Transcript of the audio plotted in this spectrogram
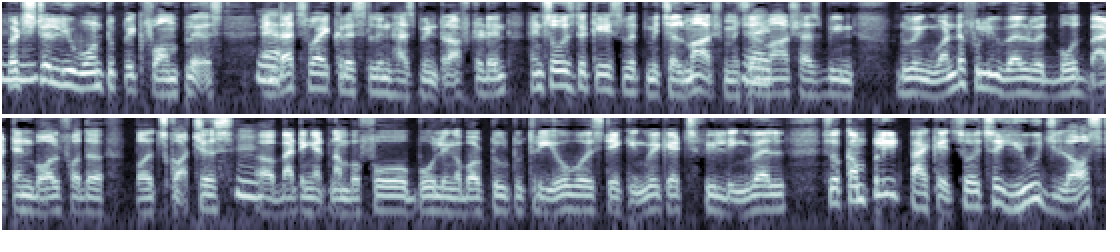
But still, you want to pick form players, Mm-hmm. Yeah. and that's why Chris Lynn has been drafted in, and so is the case with Mitchell Marsh. Mitchell Right. Marsh has been doing wonderfully well with both bat and ball for the Perth Scorchers, Hmm. uh, batting at number four, bowling about two to three overs, taking wickets, fielding well. So complete package. So it's a huge loss.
